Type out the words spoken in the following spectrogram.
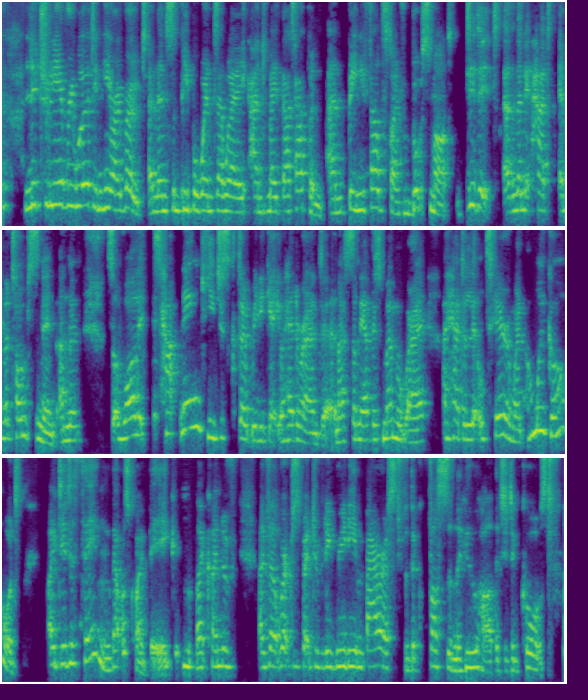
Literally every word in here I wrote. And then some people went away and made that happen. And Beanie Feldstein from Booksmart did it. And then it had Emma Thompson in. And then so while it's happening, you just don't really get your head around it. And I suddenly had this moment where I, I had a little tear and went, oh my God, I did a thing. That was quite big. Like, kind of, I felt retrospectively really embarrassed for the fuss and the hoo ha that it had caused.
